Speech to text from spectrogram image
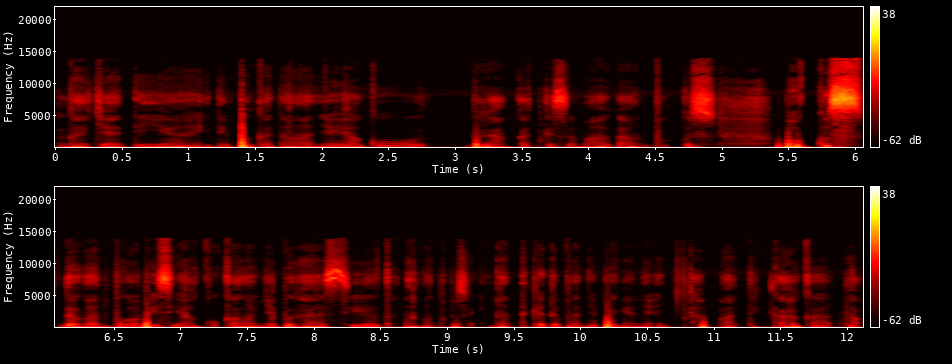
nggak jadi ya ini perkenalannya ya aku berangkat ke Semarang fokus fokus dengan profesi aku. Kalau berhasil tantangan apa nanti ke depannya pengennya apa? Nikah kah atau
